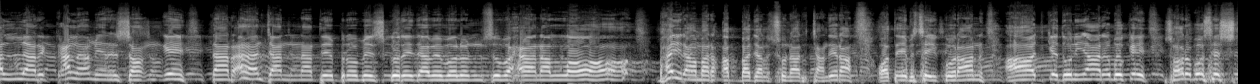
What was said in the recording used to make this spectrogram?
আল্লাহর কালামের সঙ্গে তারা জান্নাতে প্রবেশ করে যাবে বলুন, সুবহানাল্লাহ। ভাইরা, আমার আব্বাজান সোনার চাঁদেরা, অতএব সেই কোরআন আজকে দুনিয়ার বুকে সর্বশ্রেষ্ঠ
